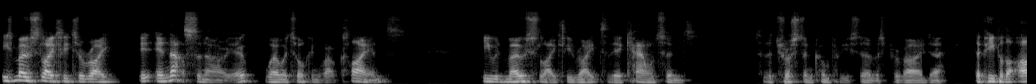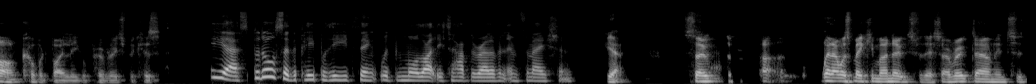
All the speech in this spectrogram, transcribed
He's most likely to write in that scenario where we're talking about clients, he would most likely write to the accountant, to the trust and company service provider, the people that aren't covered by legal privilege, because yes, but also the people who you'd think would be more likely to have the relevant information. Yeah. So yeah. Uh, when I was making my notes for this, I wrote down into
